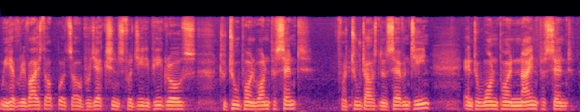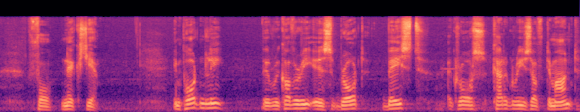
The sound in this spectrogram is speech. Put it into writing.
We have revised upwards our projections for GDP growth to 2.1% for 2017 and to 1.9% for next year. Importantly, the recovery is broad-based across categories of demand,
